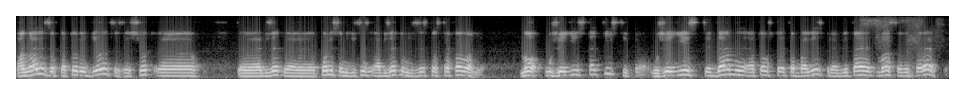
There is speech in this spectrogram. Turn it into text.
анализов, которые делаются за счет э, Э, обязательно, э, полиса медицинского, обязательного медицинского страхования. Но уже есть статистика, уже есть данные о том, что эта болезнь приобретает массовый характер.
